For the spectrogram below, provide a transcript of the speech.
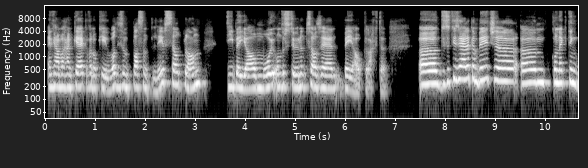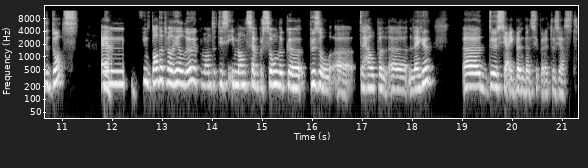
En gaan we gaan kijken van oké, okay, wat is een passend leefstijlplan die bij jou mooi ondersteunend zou zijn bij jouw klachten. Uh, dus het is eigenlijk een beetje um, connecting the dots. En ja. ik vind het altijd wel heel leuk, want het is iemand zijn persoonlijke puzzel uh, te helpen leggen. dus ja, ik ben, ben super enthousiast.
